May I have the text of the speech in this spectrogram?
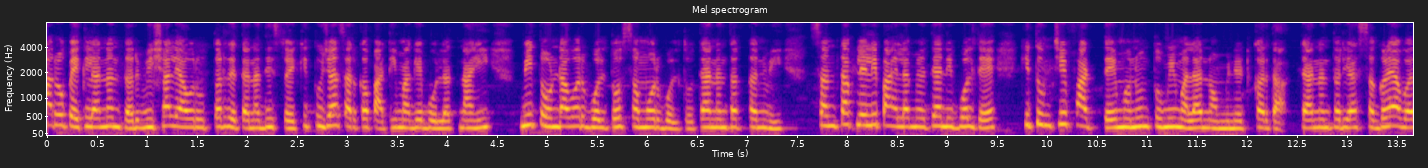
आरोप ऐकल्यानंतर विशाल यावर उत्तर देताना दिसतोय की तुझ्यासारखं पाठीमागे बोलत नाही. मी तोंडावर बोलतो समोर बोलतो. त्यानंतर तन्वी संतापलेली पाहायला मिळते आणि बोलते की तुमची फाटते म्हणून तुम्ही मला नॉमिनेट करता. त्यानंतर या सगळ्यावर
